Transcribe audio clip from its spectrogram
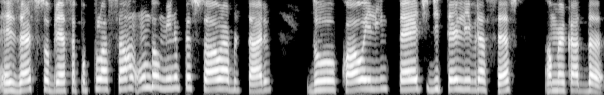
exerce sobre essa população um domínio pessoal e arbitrário, do qual ele impede de ter livre acesso ao mercado, da,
